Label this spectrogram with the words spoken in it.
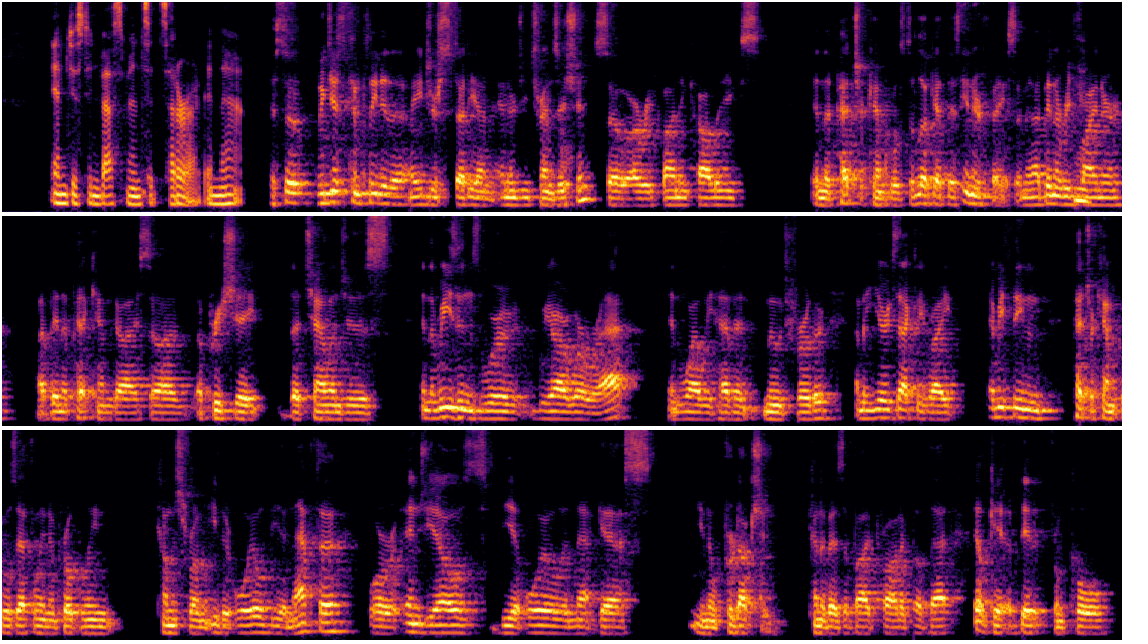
and just investments, et cetera, in that? So we just completed a major study on energy transition. So our refining colleagues in the petrochemicals to look at this interface. I mean, I've been a refiner, I've been a petchem guy, so I appreciate the challenges and the reasons we're we are where we're at and why we haven't moved further. I mean, you're exactly right. Everything petrochemicals, ethylene and propylene comes from either oil via naphtha or NGLs via oil and nat gas, you know, production kind of as a byproduct of that. Okay, a bit from coal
